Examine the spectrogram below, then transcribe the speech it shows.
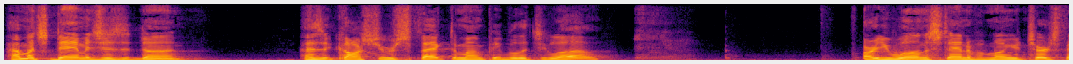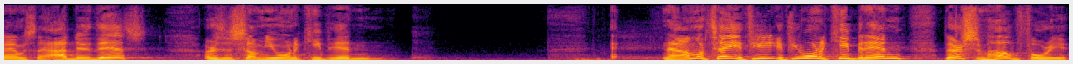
How much damage has it done? Has it cost you respect among people that you love? Are you willing to stand up among your church family and say, I do this? Or is it something you want to keep hidden? Now, I'm going to tell you, if you, if you want to keep it hidden, there's some hope for you.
